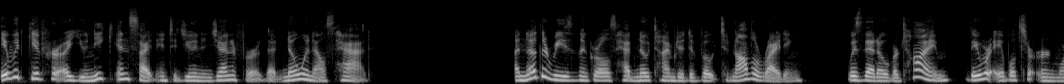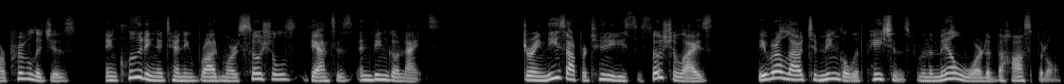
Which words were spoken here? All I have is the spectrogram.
It would give her a unique insight into June and Jennifer that no one else had. Another reason the girls had no time to devote to novel writing was that over time they were able to earn more privileges including attending Broadmoor's socials, dances, and bingo nights. During these opportunities to socialize, they were allowed to mingle with patients from the male ward of the hospital.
